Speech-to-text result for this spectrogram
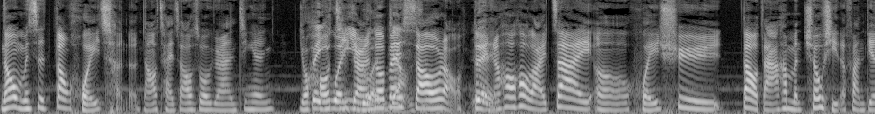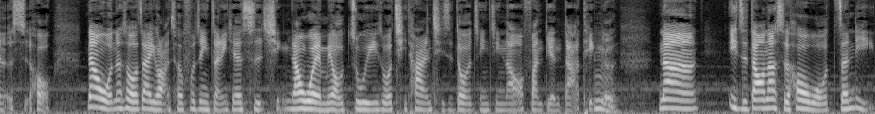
然后我们是到回程了，然后才知道说，原来今天有好几个人都被骚扰。对，然后后来在呃回去到达他们休息的饭店的时候，那我那时候在游览车附近整理一些事情，然后我也没有注意说其他人其实都已经进到饭店大厅了。嗯、那一直到那时候我整理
